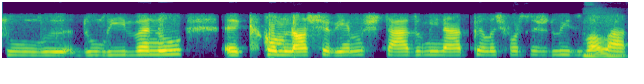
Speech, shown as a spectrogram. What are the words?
sul do Líbano, que, como nós sabemos, está dominado pelas forças do Hezbollah.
